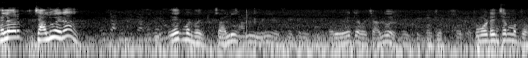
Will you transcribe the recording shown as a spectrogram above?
हेलो चालू है ना? एक मिनट भाई चालू। अरे ये क्या भाई चालू है। ओके तुम वो टेंशन मत लो।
